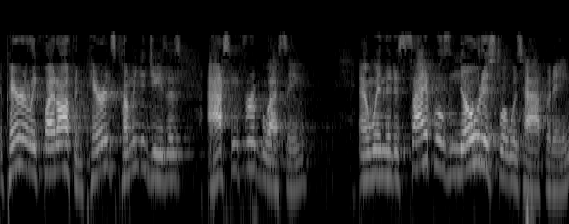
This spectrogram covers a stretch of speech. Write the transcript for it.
Apparently, quite often, parents coming to Jesus asking for a blessing, and when the disciples noticed what was happening,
